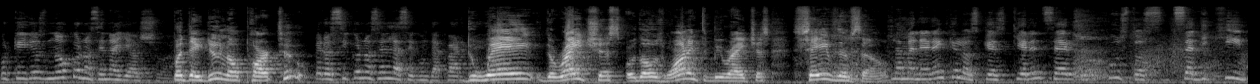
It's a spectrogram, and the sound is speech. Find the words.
porque ellos no conocen a Yahshua, But they do know part two. pero sí conocen la segunda parte. The way the righteous or those wanting to be righteous save themselves La manera en que los que quieren ser justos, sadikim,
